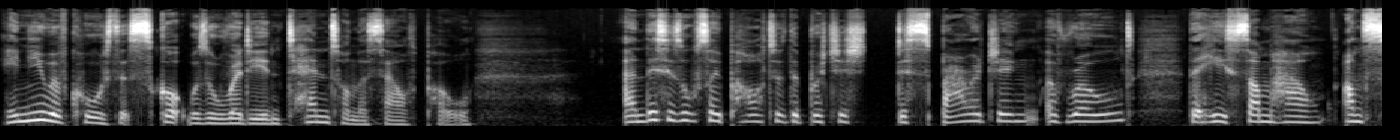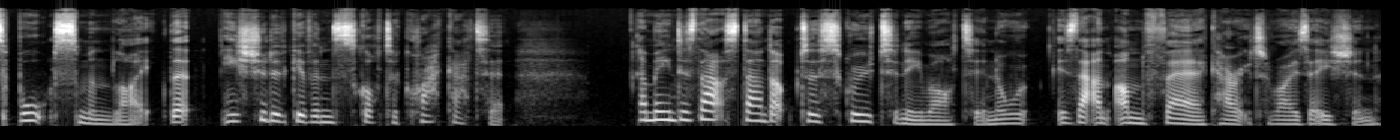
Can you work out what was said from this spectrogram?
He knew, of course, that Scott was already intent on the South Pole. And this is also part of the British disparaging of Roald, that he's somehow unsportsmanlike, that he should have given Scott a crack at it. I mean, does that stand up to scrutiny, Martin, or is that an unfair characterisation?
